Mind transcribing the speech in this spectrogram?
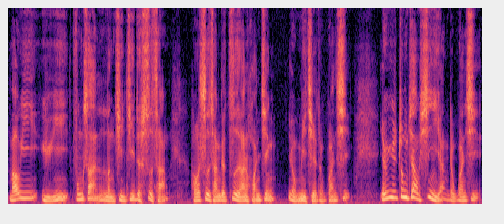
毛衣、雨衣、风扇、冷气机的市场和市场的自然环境有密切的关系。由于宗教信仰的关系，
